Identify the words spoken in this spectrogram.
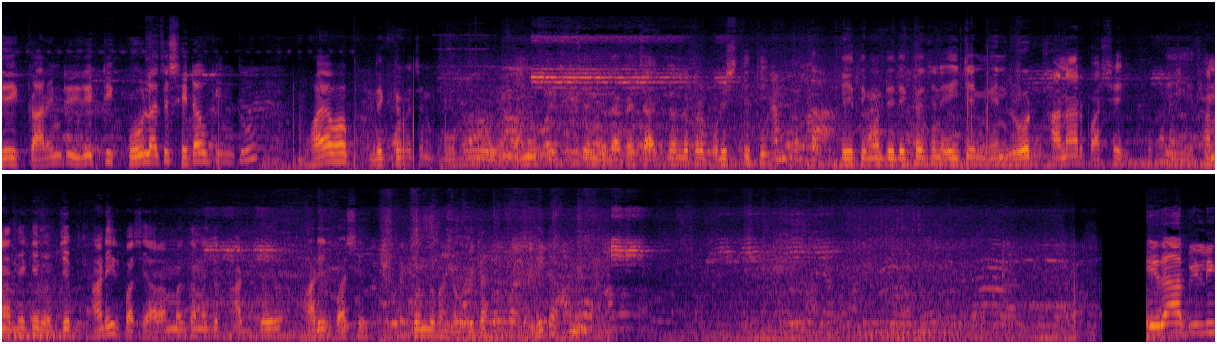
যে কারেন্টের ইলেকট্রিক পোল আছে সেটাও কিন্তু ভয়াবহ দেখতে পাচ্ছেন, বহু মানুষ এসেছেন এলাকায় চার জলের করে পরিস্থিতি ইতিমধ্যে দেখতে পাচ্ছেন, এই যে মেন রোড থানার পাশে, এই থানা থেকে যে ফাঁড়ির পাশে, আরামবাগ থানার যে ফাঁড়ি, ফাঁড়ির পাশে কোন দোকানটা এটা এটা এরা বিল্ডিং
